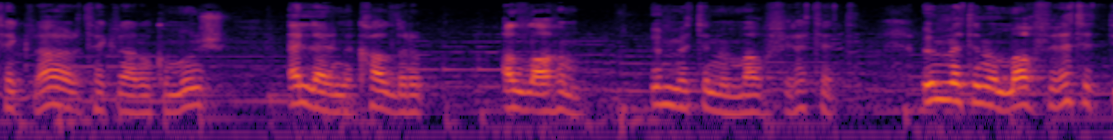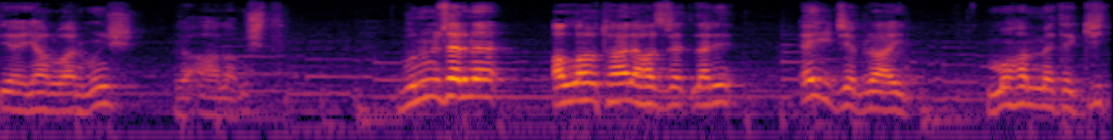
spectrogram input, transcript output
tekrar tekrar okumuş, ellerini kaldırıp Allah'ım ümmetimi mağfiret et, ümmetimi mağfiret et diye yalvarmış ve ağlamıştı. Bunun üzerine Allahu Teala Hazretleri ey Cebrail Muhammed'e git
